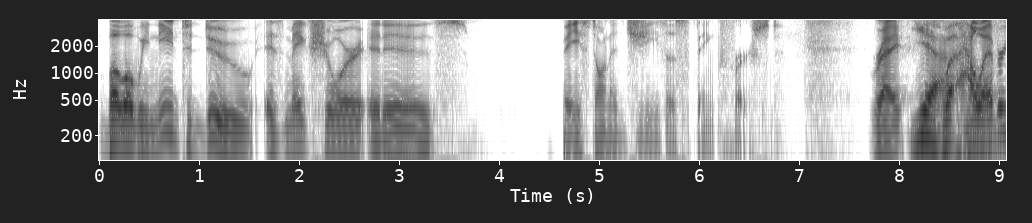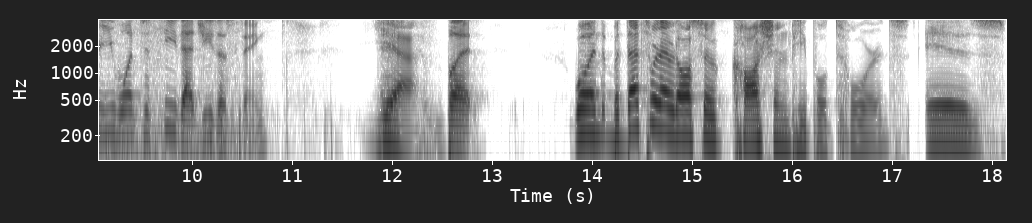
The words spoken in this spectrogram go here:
but what we need to do is make sure it is based on a jesus thing first right Yeah. Wha- however you want to see that jesus thing Yeah. but Well, and but that's what I would also caution people towards is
